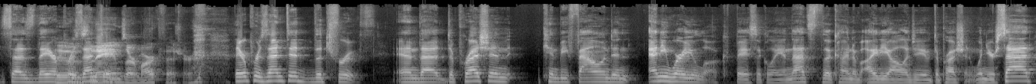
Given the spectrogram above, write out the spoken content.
says they are Whose presented names are Mark Fisher. they are presented the truth and that depression can be found in anywhere you look basically and that's the kind of ideology of depression when you're sad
